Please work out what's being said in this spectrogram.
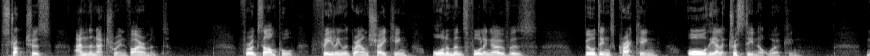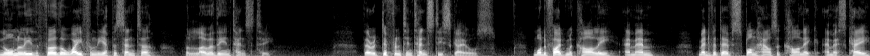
structures and the natural environment. For example, feeling the ground shaking, ornaments falling over, buildings cracking or the electricity not working. Normally, the further away from the epicenter, the lower the intensity. There are different intensity scales. Modified Mercalli, MM, Medvedev Sponheuer Karnik, MSK,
